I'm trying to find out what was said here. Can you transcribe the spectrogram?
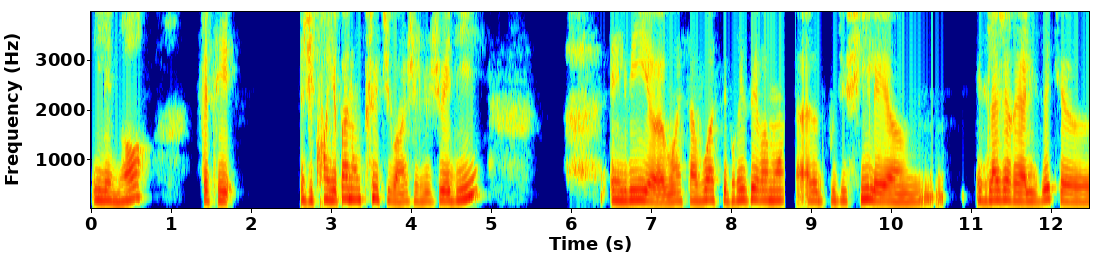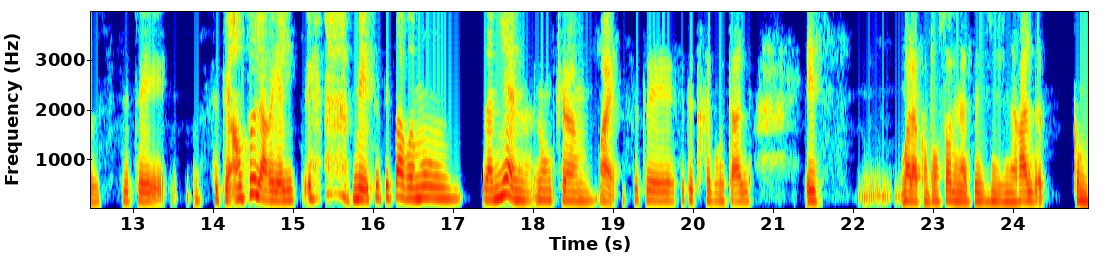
il est mort. C'était, j'y croyais pas non plus, tu vois. Je, je lui ai dit, et lui, euh, sa voix s'est brisée vraiment à l'autre bout du fil. Et, euh, et là, j'ai réalisé que c'était c'était un peu la réalité, mais c'était pas vraiment la mienne. Donc, euh, ouais, c'était c'était très brutal. Et voilà, quand on sort d'une anesthésie générale, comme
